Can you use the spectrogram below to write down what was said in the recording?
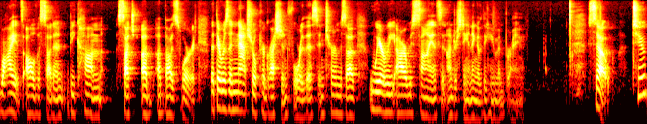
why it's all of a sudden become such a, a, buzzword, that there was a natural progression for this in terms of where we are with science and understanding of the human brain. So, two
